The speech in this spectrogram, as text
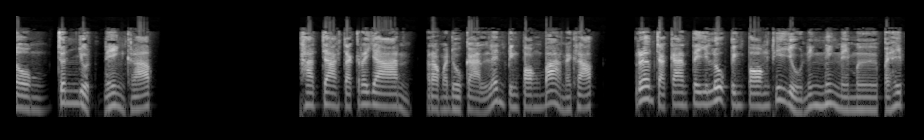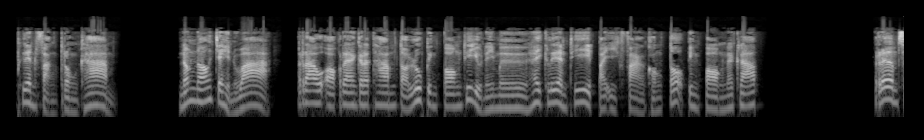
ลง จนหยุดนิ่งครับ ถัดจากจักรยานเรามาดูการเล่นปิงปองบ้างนะครับ เริ่มจากการตีลูกปิงปองที่อยู่นิ่งๆในมือไปให้เพื่อนฝั่งตรงข้าม น้องๆจะเห็นว่า เราออกแรงกระทำต่อลูกปิงปองที่อยู่ในมือให้เคลื่อนที่ไปอีกฝั่งของโต๊ะปิงปองนะครับ เริ่มส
